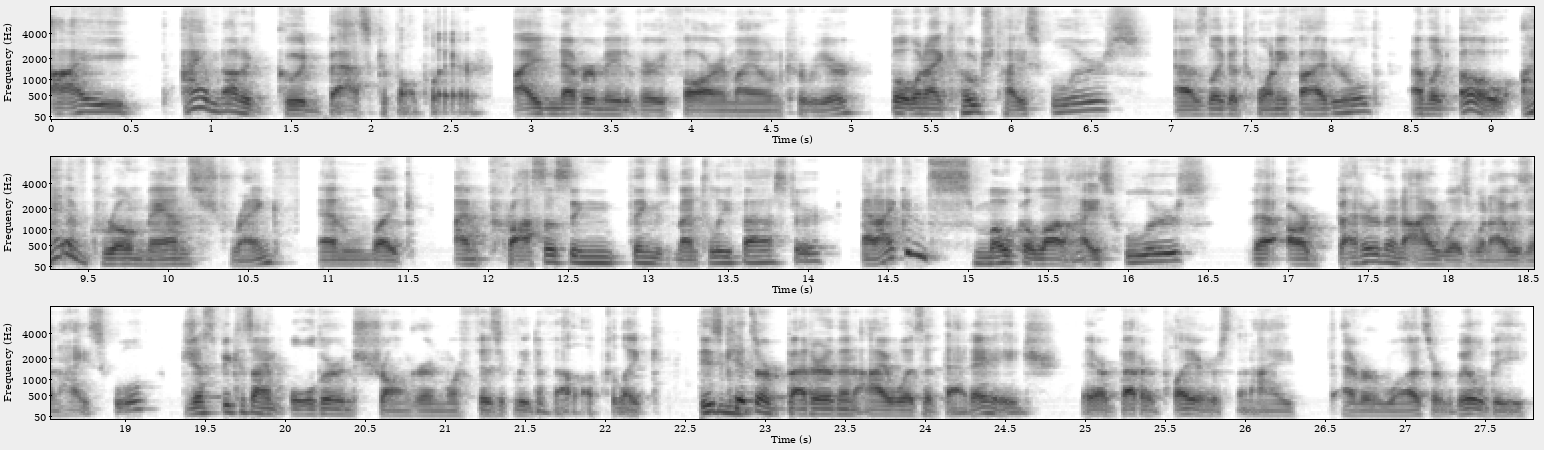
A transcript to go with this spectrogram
I I am not a good basketball player. I never made it very far in my own career. But when I coached high schoolers as like a 25 year old, I'm like, oh, I have grown man strength and like I'm processing things mentally faster. And I can smoke a lot of high schoolers that are better than I was when I was in high school just because I'm older and stronger and more physically developed. Like these kids are better than I was at that age. They are better players than I ever was or will be,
